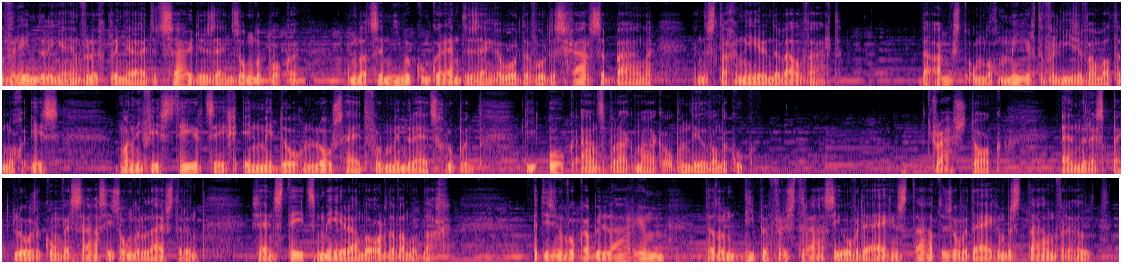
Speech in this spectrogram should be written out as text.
Vreemdelingen en vluchtelingen uit het zuiden zijn zondebokken omdat ze nieuwe concurrenten zijn geworden voor de schaarse banen en de stagnerende welvaart. De angst om nog meer te verliezen van wat er nog is, manifesteert zich in meedogenloosheid voor minderheidsgroepen die ook aanspraak maken op een deel van de koek. Trash talk en respectloze conversatie zonder luisteren zijn steeds meer aan de orde van de dag. Het is een vocabularium dat een diepe frustratie over de eigen status, over het eigen bestaan verhult.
